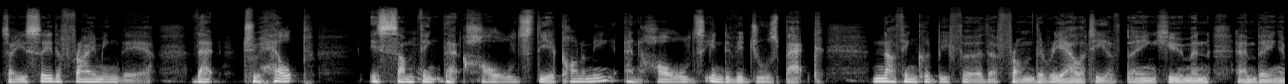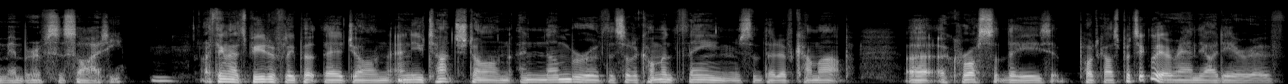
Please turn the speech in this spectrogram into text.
So you see the framing there that to help is something that holds the economy and holds individuals back. Nothing could be further from the reality of being human and being a member of society. I think that's beautifully put there, John. And you touched on a number of the sort of common themes that have come up uh, across these podcasts, particularly around the idea of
